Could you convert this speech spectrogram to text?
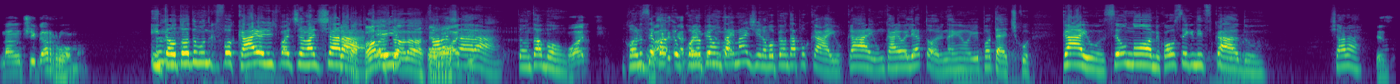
na antiga Roma. Então todo mundo que for Caio, a gente pode chamar de xará. Xará, fala, xará, Fala Pode. xará. Então tá bom. Pode. Quando, você, eu, quando eu melhor. perguntar, imagina, eu vou perguntar pro Caio. Caio, um Caio aleatório, né? Um Hipotético. Caio, seu nome, qual o significado? Xará. Ex-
